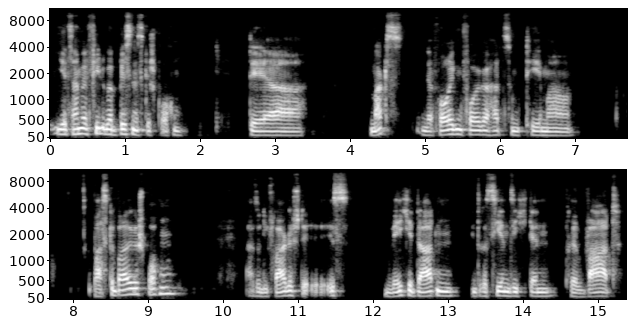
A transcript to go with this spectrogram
Jetzt haben wir viel über Business gesprochen. Der Max in der vorigen Folge hat zum Thema Basketball gesprochen. Also die Frage ist, welche Daten interessieren sich denn privat?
